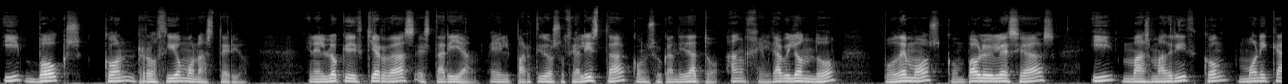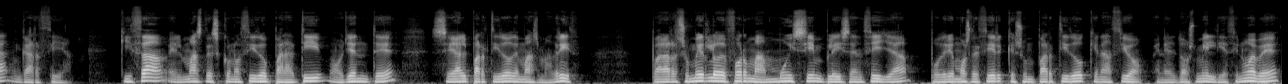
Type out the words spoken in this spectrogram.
y Vox, con Rocío Monasterio. En el bloque de izquierdas estaría el Partido Socialista, con su candidato Ángel Gabilondo, Podemos, con Pablo Iglesias, y Más Madrid, con Mónica García. Quizá el más desconocido para ti, oyente, sea el partido de Más Madrid. Para resumirlo de forma muy simple y sencilla, podríamos decir que es un partido que nació en el 2019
